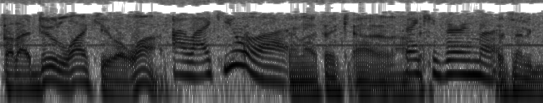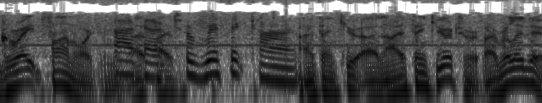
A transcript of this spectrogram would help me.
but I do like you a lot, I like you a lot. and I think uh, Thank you very much. It's been great fun working. with you. I've I, had a I, terrific time. I think you, and I think you're terrific. I really do.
